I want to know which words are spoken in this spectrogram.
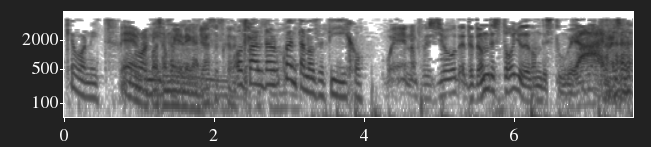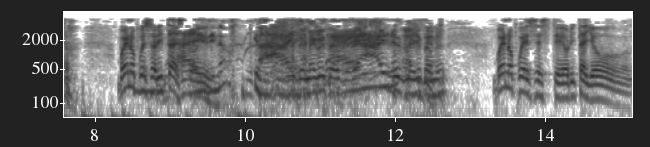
Qué bonito. Eh, qué una cosa muy elegante. Osvaldo, cuéntanos de ti, hijo. Bueno, pues yo, ¿de, de dónde estoy o de dónde estuve? Ah, no es cierto. Bueno, pues ahorita Ay, estoy... ¿no? Ay, se me gusta. Ay, se me Ay, gusta mucho. Bueno, pues este, ahorita yo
